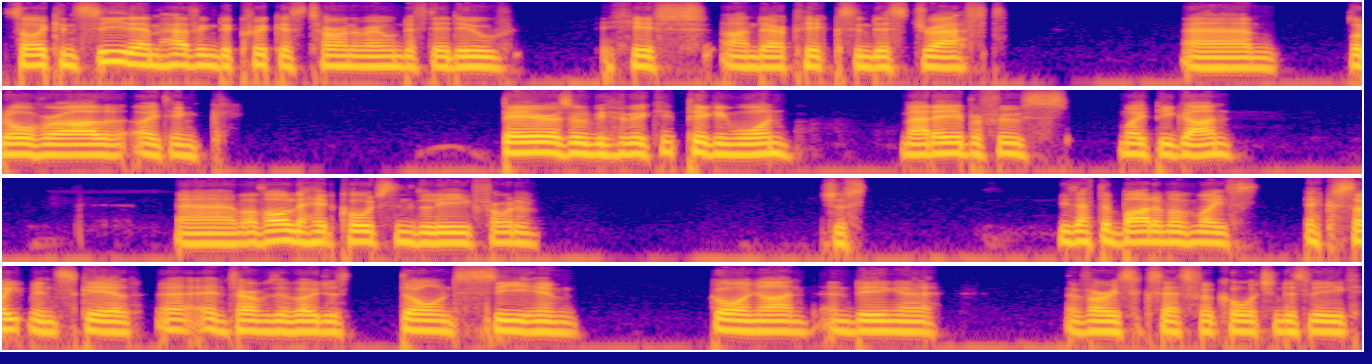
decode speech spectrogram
So I can see them having the quickest turnaround if they do hit on their picks in this draft. Um, but overall, I think Bears will be picking one. Matt Eberflus might be gone. Um, of all the head coaches in the league, for what just he's at the bottom of my excitement scale uh, in terms of I just don't see him going on and being a, a very successful coach in this league.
